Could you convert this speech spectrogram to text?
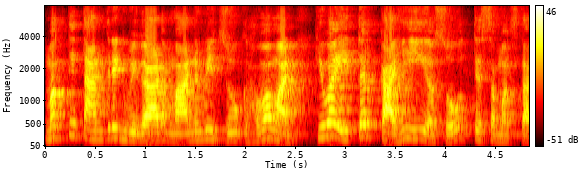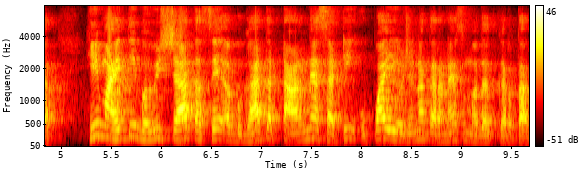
मग ती तांत्रिक बिघाड मानवी चूक हवामान किंवा इतर काहीही असो ते समजतात. ही माहिती भविष्यात असे अपघात टाळण्यासाठी उपाययोजना करण्यास मदत करतात.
